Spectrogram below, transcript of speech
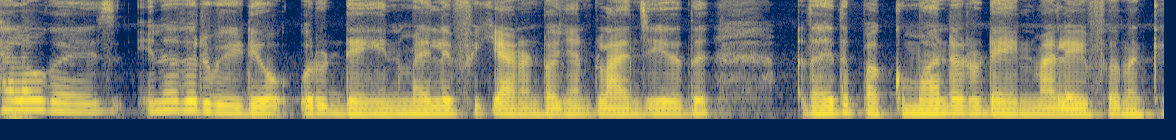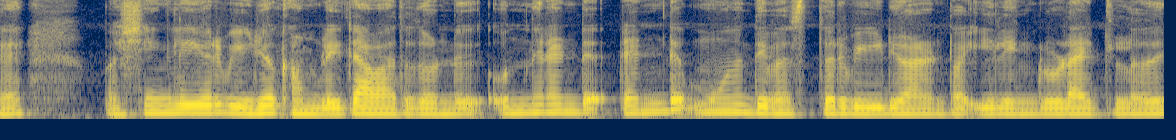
ഹലോ ഗൈസ് ഇന്നത്തെ ഒരു വീഡിയോ ഒരു ഡേ ഇൻ മൈ ലൈഫിക്കാണ് കേട്ടോ ഞാൻ പ്ലാൻ ചെയ്തത്. അതായത് പക്കുമാന്റെ ഒരു ഡേ ഇൻ മൈ ലൈഫ് എന്നൊക്കെ. പക്ഷേങ്കിൽ ഈ ഒരു വീഡിയോ കംപ്ലീറ്റ് ആവാത്തതുകൊണ്ട് ഒന്ന് രണ്ട് രണ്ട് മൂന്ന് ദിവസത്തെ ഒരു വീഡിയോ ആണ് കേട്ടോ ഇതിൽ ഇൻക്ലൂഡ് ആയിട്ടുള്ളത്.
